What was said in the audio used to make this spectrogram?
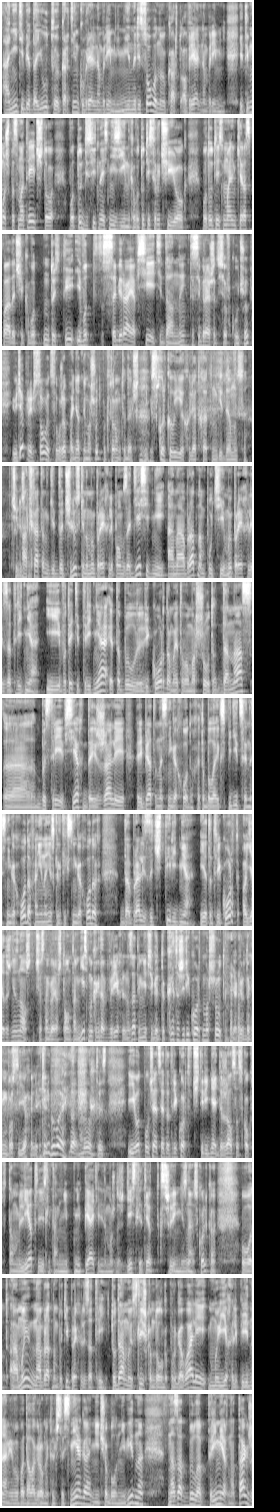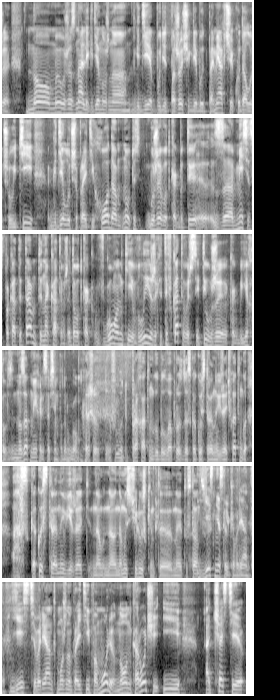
они тебе дают картинку в реальном времени, не нарисованную карту, а в реальном времени. И ты можешь посмотреть, что вот тут действительно есть низинка, вот тут есть ручеек, вот тут есть маленький распадочек. Вот, ну, то есть ты, и вот собирая все эти данные, ты собираешь это все в кучу, и у тебя прорисовывается уже понятный маршрут, по которому ты дальше двигаешься. Сколько вы ехали от Хаттенги до мыса? Челюскин? От Хаттанги до Челюскина мы проехали, по-моему, за 10 дней, а на обратном пути мы проехали за 3 дня. И вот эти 3 дня – это был рекордом этого маршрута. До нас э, быстрее всех доезжали ребята на снегоходах. Это была экспедиция на снегоходах. Они на нескольких снегоходах добрались за 4 дня. И этот рекорд, а я даже не знал, что, честно говоря, что он там есть. Мы когда приехали назад, и мне все говорят, так это же рекорд маршрута. Я говорю, так мы просто ехали. Это не бывает. Да, ну, то есть, и вот, получается, этот рекорд в 4 дня держался сколько-то там лет, если там не, не 5 или, может, даже 10 лет, я, к сожалению, не знаю сколько. Вот. А мы на обратном пути проехали за 3. Туда мы слишком долго пурговали, мы ехали, перед нами выпадало огромное количество снега, ничего было не видно. Назад было примерно так же, но мы уже знали, где нужно, где будет пожестче, где будет помягче, куда лучше уйти, где лучше пройти ходом. Ну, то есть, уже вот как бы ты э, за месяц, пока ты там, ты накатываешь. Это вот как в гонке, в лыжах, и ты вкатываешься, и ты уже как бы ехал. Назад мы ехали совсем по-другому. Хорошо. Вот про Хаттангу был вопрос, да, с какой стороны въезжать в Хаттангу, а с какой стороны въезжать на, на, на мыс Челюскин на эту станцию? Есть несколько вариантов. Есть вариант, можно пройти по морю, но он короче, и Отчасти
